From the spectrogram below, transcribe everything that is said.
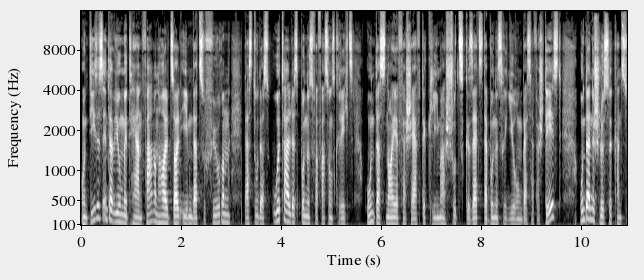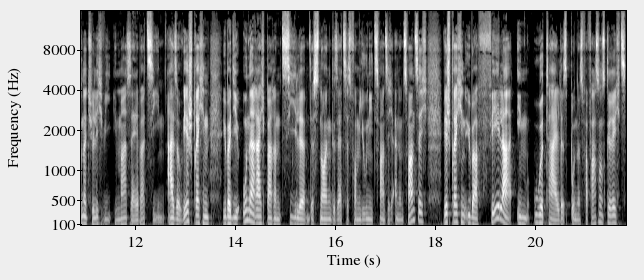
Und dieses Interview mit Herrn Fahrenhold soll eben dazu führen, dass du das Urteil des Bundesverfassungsgerichts und das neue verschärfte Klimaschutzgesetz der Bundesregierung besser verstehst und deine Schlüsse kannst du natürlich wie immer selber ziehen. Also, wir sprechen über die unerreichbaren Ziele des neuen Gesetzes vom Juni 2021, wir sprechen über Fehler im Urteil des Bundesverfassungsgerichts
